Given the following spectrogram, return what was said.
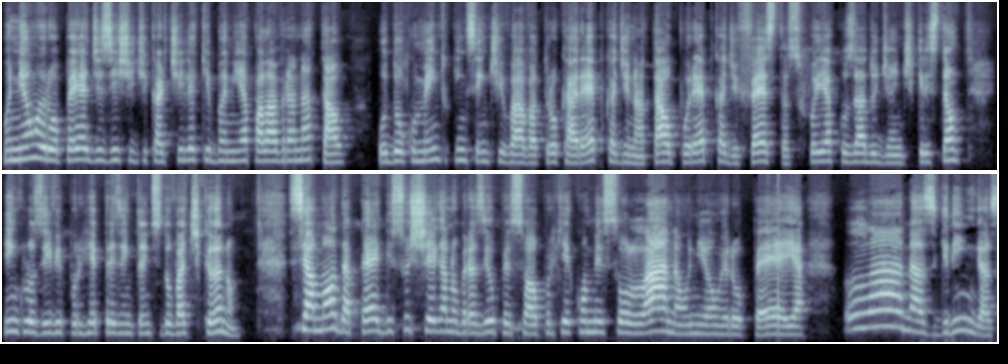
União Europeia desiste de cartilha que bania a palavra Natal. O documento que incentivava a trocar época de Natal por época de festas foi acusado de anticristão, inclusive por representantes do Vaticano. Se a moda pega, isso chega no Brasil, pessoal, porque começou lá na União Europeia, lá nas gringas,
